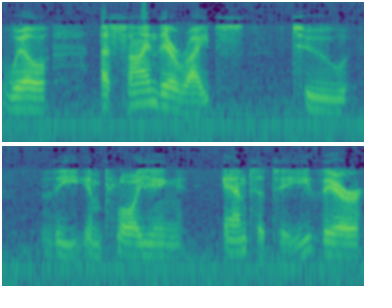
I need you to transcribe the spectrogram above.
will assign their rights to the employing entity. They're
